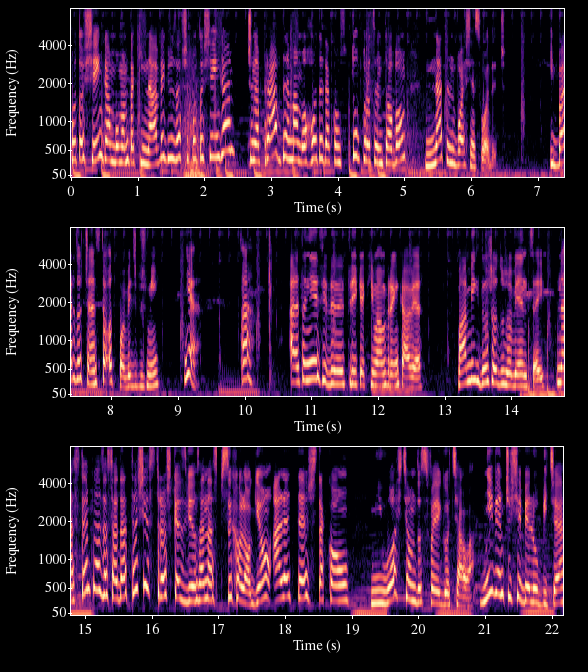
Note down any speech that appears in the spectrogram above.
po to sięgam, bo mam taki nawyk, że zawsze po to sięgam? Czy naprawdę mam ochotę taką stuprocentową na ten właśnie słodycz? I bardzo często odpowiedź brzmi nie. A, ale to nie jest jedyny trik, jaki mam w rękawie. Mam ich dużo, dużo więcej. Następna zasada też jest troszkę związana z psychologią, ale też z taką miłością do swojego ciała. Nie wiem, czy siebie lubicie,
